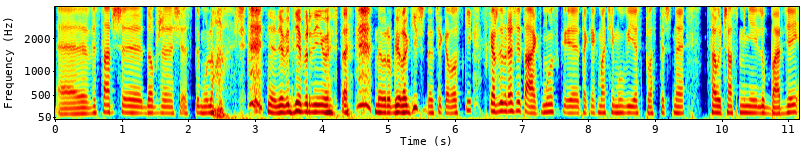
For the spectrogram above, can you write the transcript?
E, wystarczy dobrze się stymulować. nie, nie, nie brnijmy w te neurobiologiczne ciekawostki. W każdym razie tak, mózg, e, tak jak Maciej mówi, jest plastyczny cały czas mniej lub bardziej,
